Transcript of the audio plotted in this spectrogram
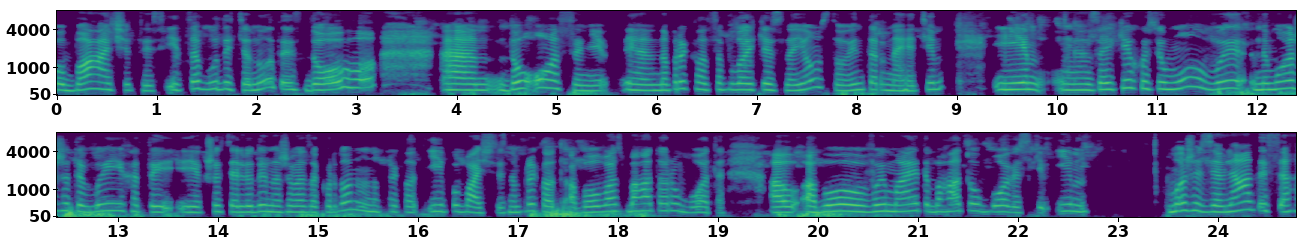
побачитись, і це буде тягнутись довго е, до осені. Е, Наприклад, це було якесь знайомство в інтернеті, і за якихось умов ви не можете виїхати, якщо ця людина живе за кордоном, наприклад, і побачитись. Наприклад, або у вас багато роботи, або ви маєте багато обов'язків. І Можуть з'являтися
